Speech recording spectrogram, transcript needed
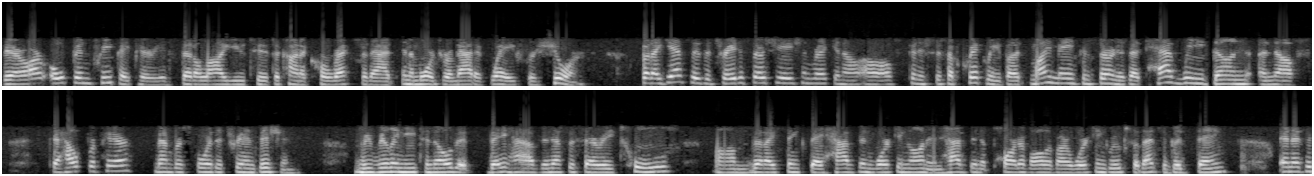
there are open prepay periods that allow you to, to kind of correct for that in a more dramatic way for sure. But I guess as a trade association, Rick, and I'll, I'll finish this up quickly, but my main concern is that have we done enough to help prepare members for the transition? We really need to know that they have the necessary tools um, that I think they have been working on and have been a part of all of our working groups. So that's a good thing. And as I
